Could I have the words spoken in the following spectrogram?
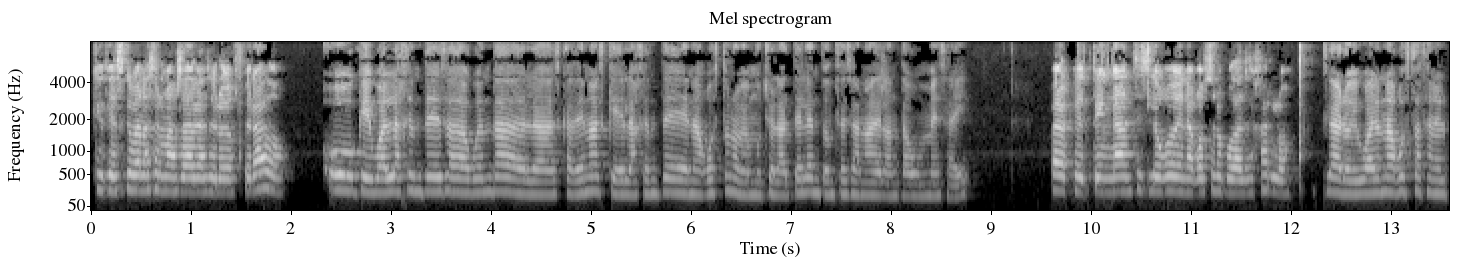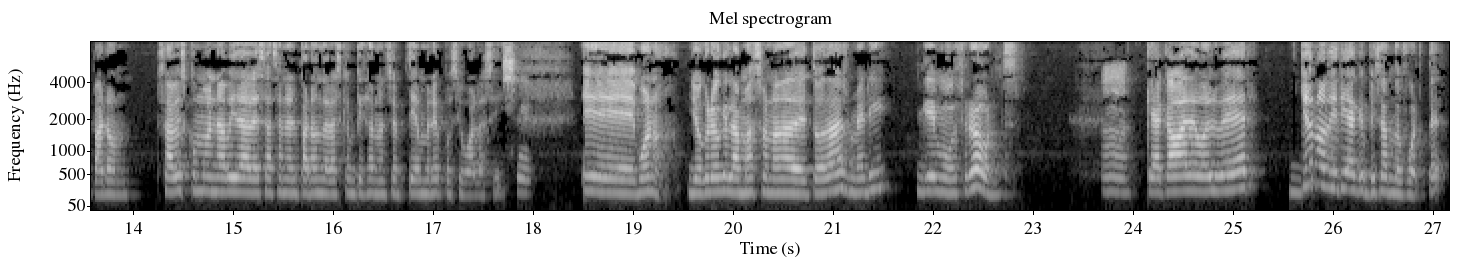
¿Que dices que van a ser más largas de lo esperado? O que igual la gente se ha dado cuenta, las cadenas, que la gente en agosto no ve mucho la tele, entonces han adelantado un mes ahí. Para que te enganches y luego en agosto no puedas dejarlo. Claro, igual en agosto hacen el parón. ¿Sabes cómo en Navidades hacen el parón de las que empiezan en septiembre? Pues igual así. Sí. Eh, bueno, yo creo que la más sonada de todas, Mary, Game of Thrones. Mm. que acaba de volver, yo no diría que pisando fuerte,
